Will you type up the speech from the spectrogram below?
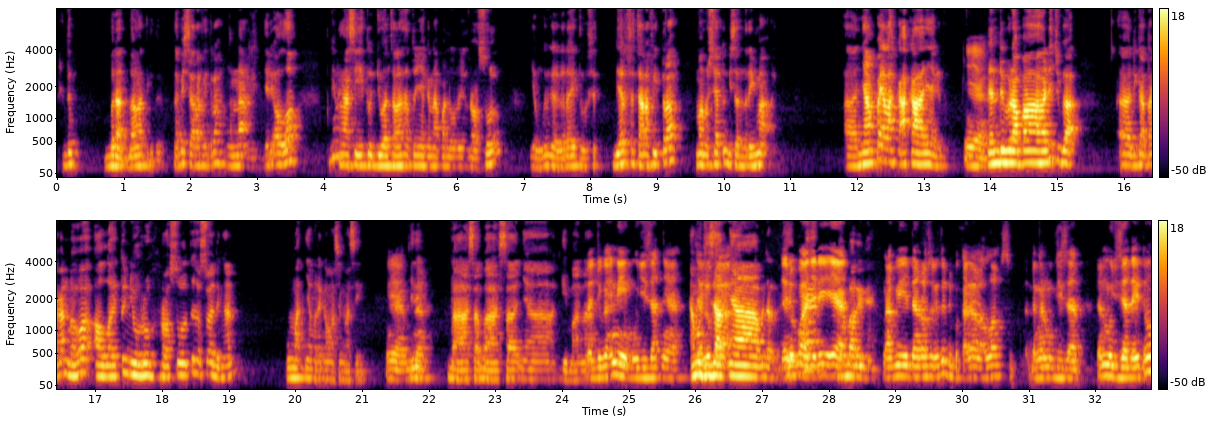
itu berat banget gitu tapi secara fitrah ngena gitu. jadi Allah pengen ngasih tujuan salah satunya kenapa nurunin Rasul ya mungkin gara-gara itu biar secara fitrah manusia tuh bisa nerima eh, nyampe lah ke akalnya gitu Iya. dan di beberapa hadis juga eh, dikatakan bahwa Allah itu nyuruh Rasul itu sesuai dengan umatnya mereka masing-masing. Iya Jadi, benar. Bahasa bahasanya gimana? Dan juga ini mujizatnya. Eh, mujizatnya bener. Jangan lupa, Pokoknya jadi ya. gambarin ya. Nabi dan Rasul itu dibekali oleh Allah dengan mujizat dan mujizatnya itu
